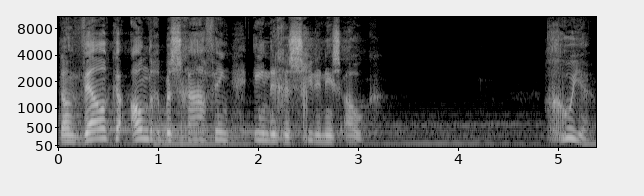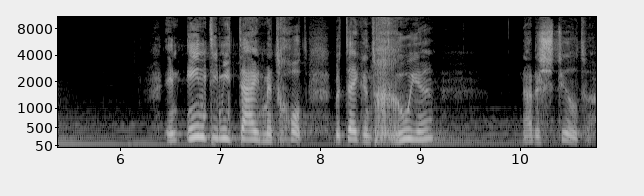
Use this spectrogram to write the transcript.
dan welke andere beschaving in de geschiedenis ook. Groeien. in intimiteit met God betekent groeien naar de stilte.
